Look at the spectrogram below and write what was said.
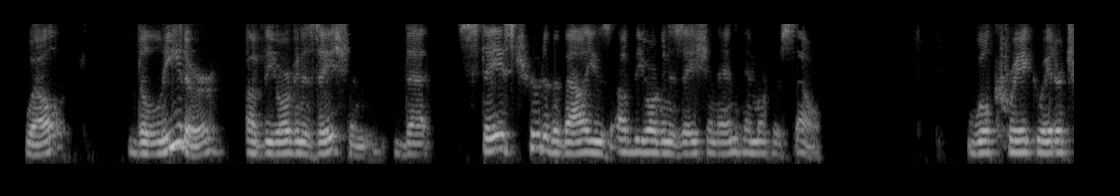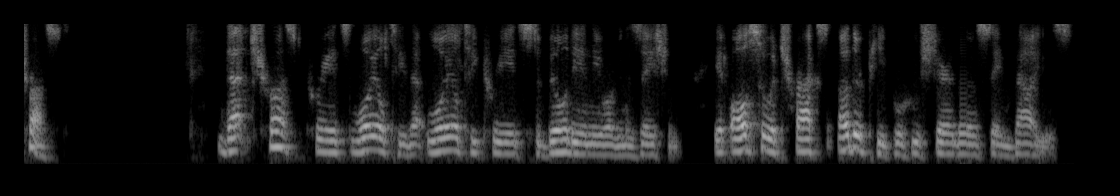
Well, the leader of the organization that stays true to the values of the organization and him or herself will create greater trust. That trust creates loyalty. That loyalty creates stability in the organization it also attracts other people who share those same values.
